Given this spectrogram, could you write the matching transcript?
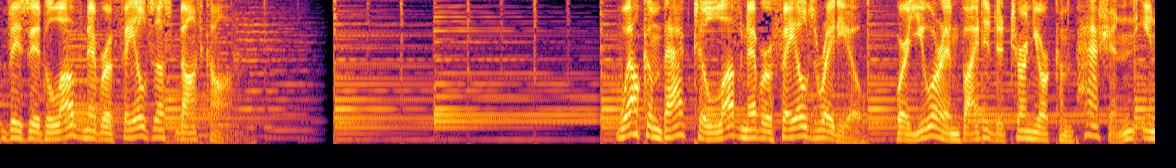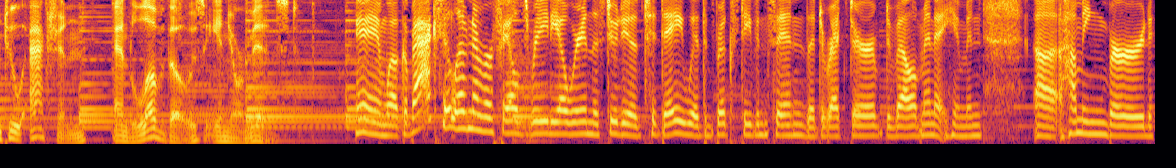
visit loveneverfailsus.com. Welcome back to Love Never Fails Radio, where you are invited to turn your compassion into action and love those in your midst. And welcome back to Love Never Fails Radio. We're in the studio today with Brooke Stevenson, the Director of Development at Human uh, Hummingbird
